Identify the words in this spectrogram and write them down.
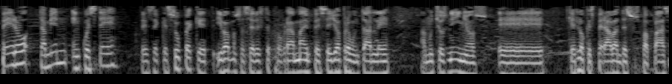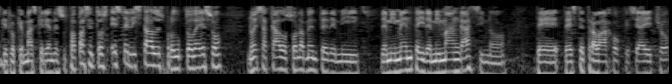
Pero también encuesté desde que supe que íbamos a hacer este programa, empecé yo a preguntarle a muchos niños eh, qué es lo que esperaban de sus papás, qué es lo que más querían de sus papás. Entonces, este listado es producto de eso. No he sacado solamente de mi, de mi mente y de mi manga, sino de, este trabajo que se ha hecho.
